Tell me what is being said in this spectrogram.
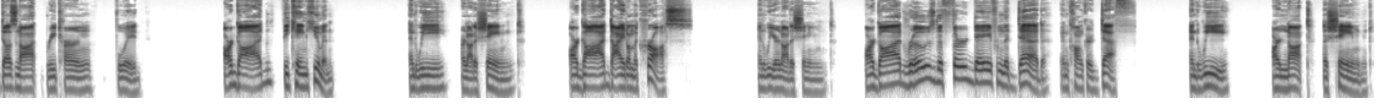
does not return void. Our God became human and we are not ashamed. Our God died on the cross, and we are not ashamed. Our God rose the third day from the dead and conquered death, and we are not ashamed.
